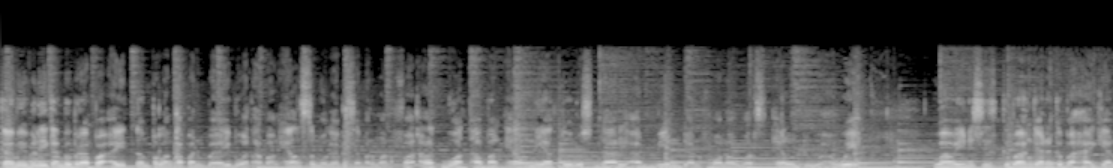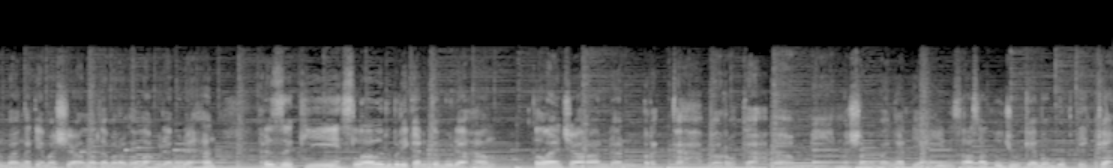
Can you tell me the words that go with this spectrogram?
kami belikan beberapa item perlengkapan bayi buat Abang L Semoga bisa bermanfaat buat Abang L Niat tulus dari admin dan followers L2W Wow ini sih kebanggaan dan kebahagiaan banget ya Masya Allah. Tabarakallah mudah-mudahan rezeki selalu diberikan kemudahan Kelancaran dan berkah barokah. Amin. Masya Allah banget ya. Ini salah satu juga membuktikan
